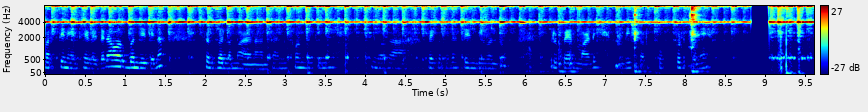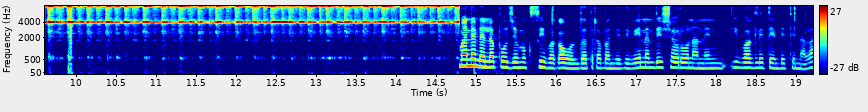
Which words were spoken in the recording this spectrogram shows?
ಬರ್ತೀನಿ ಅಂತ ಹೇಳಿದ್ದಾರೆ. ಅವ್ರು ಬಂದಿದ್ದೀನ ಕಡುಬೆಲ್ಲ ಮಾಡೋಣ ಅಂತ ಅಂದ್ಕೊಂಡಿದ್ದೀನಿ ಇವಾಗ ಬೇಗ ಬೇಗ ತಿಂಡಿ ಒಂದು ಪ್ರಿಪೇರ್ ಮಾಡಿ ನಂದೀಶ್ವರ್ ಕೊಟ್ಬಿಡ್ತೀನಿ. ಮನೇಲೆಲ್ಲ ಪೂಜೆ ಮುಗಿಸಿ ಇವಾಗ ಹೊಲ್ದ ಹತ್ರ ಬಂದಿದ್ದೀವಿ. ನಂದೀಶ್ ಅವರು, ನಾನು ಇವಾಗಲೇ ತಿಂಡಿ ತಿನ್ನಲ್ಲ,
